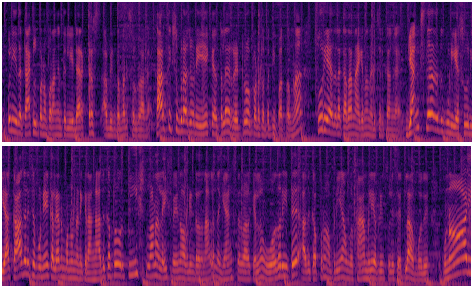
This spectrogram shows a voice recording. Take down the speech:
எப்படி இதை டேக்கிள் பண்ண போகிறாங்கன்னு தெரியல. டேரக்டர்ஸ் அப்படின்ற மாதிரி சொல்கிறாங்க கார்த்திக் சுப்ராஜோட இயக்கத்தில் ரெட்ரோ படத்தை பற்றி பார்த்தோம்னா சூர்யா இதில் கதாநாயகனாக நடிச்சிருக்காங்க. கேங்ஸ்டர் இருக்கக்கூடிய சூர்யா காதலிச்ச பொண்ணையே கல்யாணம் பண்ணணும்னு நினைக்கிறாங்க. அதுக்கப்புறம் ஒரு பீஸ்ஃபுல்லான லைஃப் வேணும் அப்படின்றதுனால இந்த கேங்ஸ்டர் வாழ்க்கையெல்லாம் உதறிட்டு அதுக்கப்புறம் அப்படியே அவங்க ஃபேமிலி அப்படின்னு சொல்லி செட்டில் ஆகும்போது முன்னாடி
